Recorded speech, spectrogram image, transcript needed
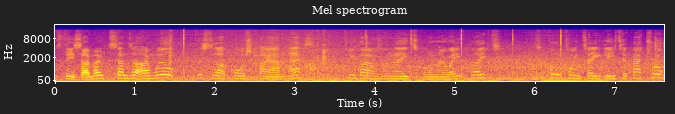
to Deeside Motor Centre, I'm Will. This is our Porsche Cayenne S, 2008 on an 08 plate. It's a 4.8 litre petrol.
